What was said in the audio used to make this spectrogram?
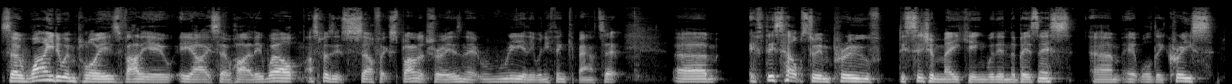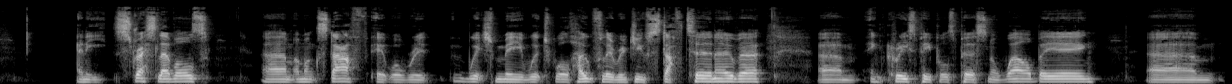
So why do employees value EI so highly? Well, I suppose it's self-explanatory, isn't it? Really, when you think about it. Um, if this helps to improve decision making within the business, um, it will decrease any stress levels um, amongst staff. It will, re- which me, which will hopefully reduce staff turnover, um, increase people's personal well-being, um,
